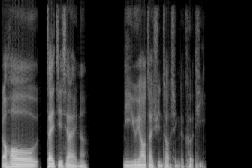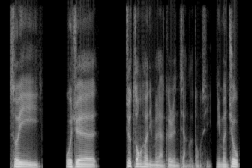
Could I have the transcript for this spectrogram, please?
然后再接下来呢，你又要再寻找新的课题。所以，我觉得，就综合你们两个人讲的东西，你们就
